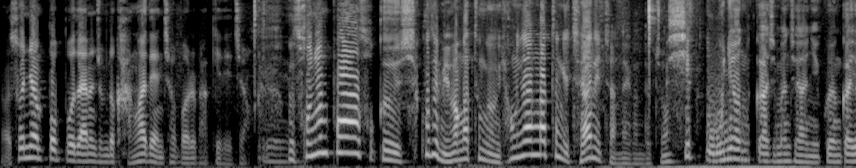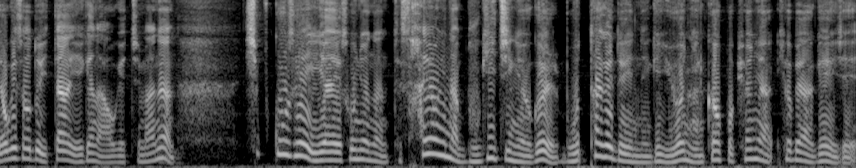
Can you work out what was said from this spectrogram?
어, 소년법보다는 좀 더 강화된 처벌을 받게 되죠. 그 소년법 소- 그 19세 미만 같은 경우 형량 같은 게 제한이 있지 않나요, 근데 좀? 15년까지만 제한이 있고요. 그러니까 여기서도 이따가 얘기가 나오겠지만은 19세 이하의 소년한테 사형이나 무기징역을 못하게 돼 있는 게 유엔 인권법 협약, 협약에 이제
